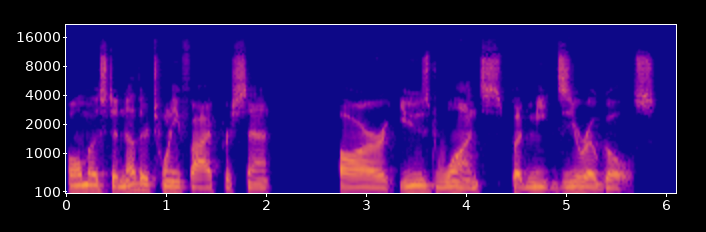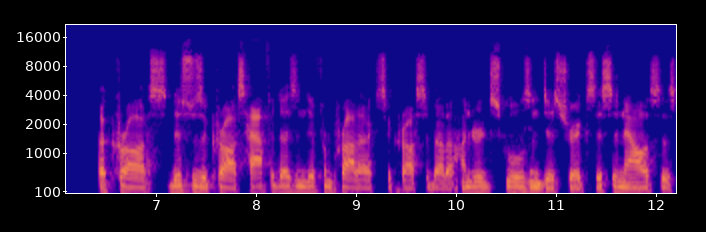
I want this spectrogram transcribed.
almost another 25% are used once but meet zero goals across this was across half a dozen different products across about 100 schools and districts this analysis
